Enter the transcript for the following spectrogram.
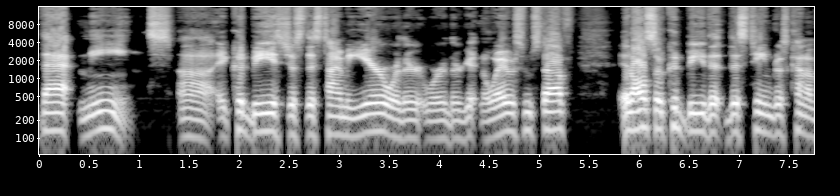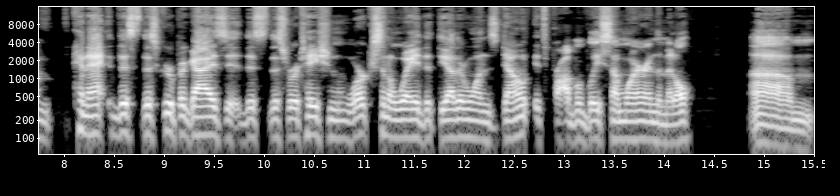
that means. Uh, it could be it's just this time of year where they're where they're getting away with some stuff. It also could be that this team just kind of connect this this group of guys this this rotation works in a way that the other ones don't. It's probably somewhere in the middle. Um,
